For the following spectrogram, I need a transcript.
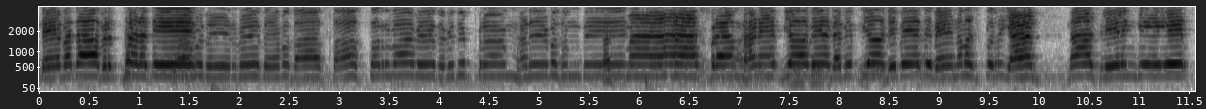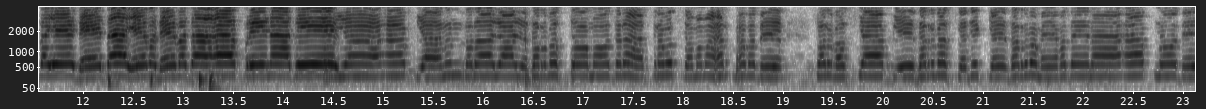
देवता वृद्धरति देवदैर्वे देवतास्ताः सर्वा वेदविधि ब्राह्मणे वसन्ति तस्मात् ब्राह्मणेभ्यो वेदविभ्यो दिवे दिवे नमस्कुर्यान् न श्रीलिङ्गीर्तये देता एव देवताः प्रीणाति याप्यानन्तरायाय सर्वस्तोमोदरात्रवुत्तममहर्भवते सर्वस्याप्ये सर्वस्य जिज्ञे सर्वमेव तेनाप्नोति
